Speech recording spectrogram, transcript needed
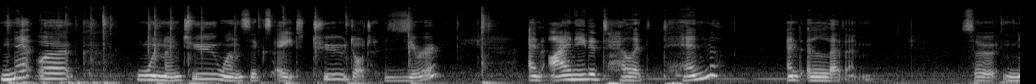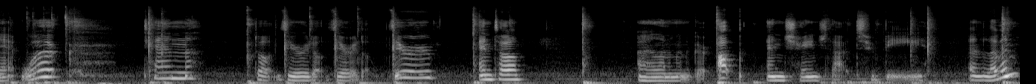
network 192.168.2.0 and I need to tell it 10 and 11. So network 10.0.0.0 enter and then I'm going to go up and change that to be 11.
